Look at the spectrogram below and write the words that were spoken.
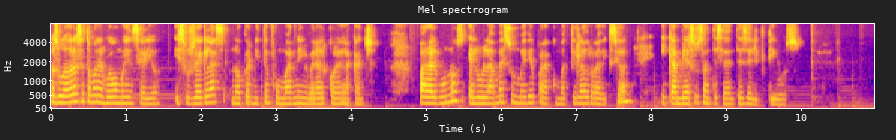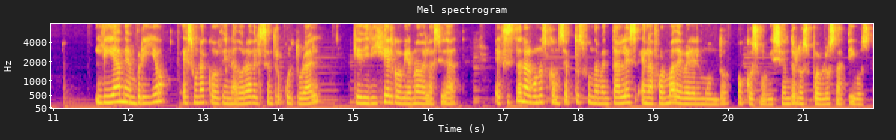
Los jugadores se toman el juego muy en serio y sus reglas no permiten fumar ni beber alcohol en la cancha. Para algunos, el ulama es un medio para combatir la drogadicción y cambiar sus antecedentes delictivos. Lía Membrillo es una coordinadora del Centro Cultural que dirige el gobierno de la ciudad. Existen algunos conceptos fundamentales en la forma de ver el mundo o cosmovisión de los pueblos nativos.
